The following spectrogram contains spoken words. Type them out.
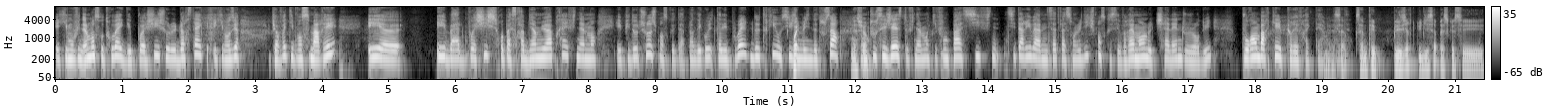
et qui vont finalement se retrouver avec des pois chiches au lieu de leur steak et qui vont se dire, puis en fait, ils vont se marrer et, euh, et bah, le pois chiche repassera bien mieux après, finalement. Et puis d'autres choses, je pense que tu as plein d'éco... as des poubelles de tri aussi, j'imagine, de tout ça. Bien sûr. tous ces gestes, finalement, qui font pas. Si, si tu arrives à amener ça de façon ludique, je pense que c'est vraiment le challenge aujourd'hui pour embarquer les plus réfractaires. ça, me fait plaisir que tu dis ça parce que c'est.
